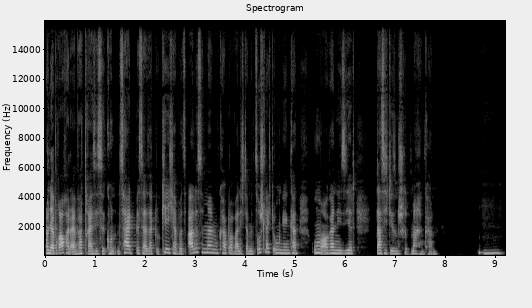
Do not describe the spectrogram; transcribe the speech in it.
Und er braucht halt einfach 30 Sekunden Zeit, bis er sagt, okay, ich habe jetzt alles in meinem Körper, weil ich damit so schlecht umgehen kann, umorganisiert, dass ich diesen Schritt machen kann. Mhm.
